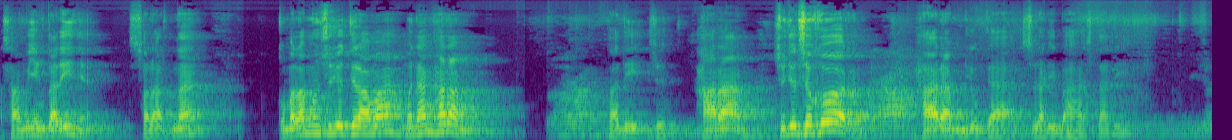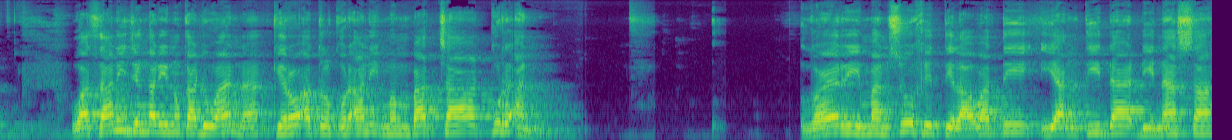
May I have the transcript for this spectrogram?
Sami yang tadinya salatna kumalamun sujud tilawah menang haram. Tadi haram. Sujud syukur. Haram juga sudah dibahas tadi. wasani jeung ari nu kaduana qiraatul qur'ani membaca Quran. Ghairi mansukhi tilawati yang tidak dinasah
